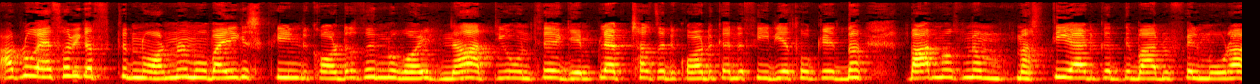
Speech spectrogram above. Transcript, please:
आप लोग ऐसा भी कर सकते हैं नॉर्मल मोबाइल की स्क्रीन रिकॉर्डर से इनमें वॉइस ना आती हो, उनसे गेम प्ले अच्छा से रिकॉर्ड करने सीरियस होकर एकदम बाद में उसमें मस्ती ऐड करते, बाद में फिल्मोरा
